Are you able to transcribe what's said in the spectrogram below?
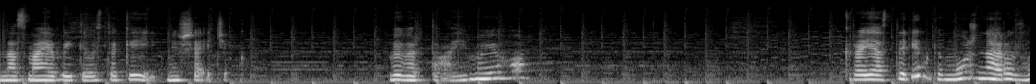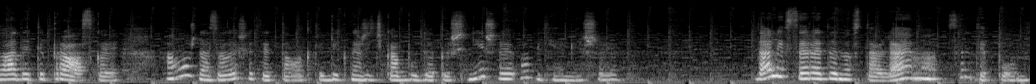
У нас має вийти ось такий мішечок. Вивертаємо його. Края сторінки можна розгладити праскою, а можна залишити так, тоді книжечка буде пишнішою, об'ємнішою. Далі всередину вставляємо синтепон.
